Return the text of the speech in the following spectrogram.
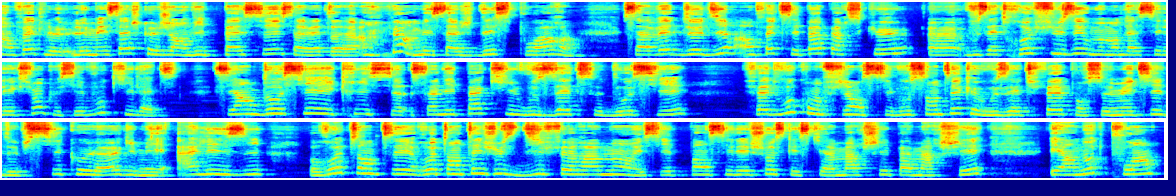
en fait, le, message que j'ai envie de passer, ça va être euh, un peu un message d'espoir. Ça va être de dire, en fait, c'est pas parce que euh, vous êtes refusé au moment de la sélection que c'est vous qui l'êtes. C'est un dossier écrit. Ça n'est pas qui vous êtes ce dossier. Faites-vous confiance. Si vous sentez que vous êtes fait pour ce métier de psychologue, mais allez-y, retentez, retentez juste différemment. Essayez de penser les choses. Qu'est-ce qui a marché, pas marché. Et un autre point,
